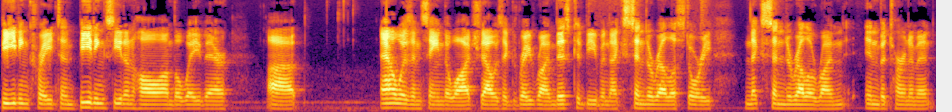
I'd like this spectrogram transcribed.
beating Creighton, beating Seton Hall on the way there. Uh, that was insane to watch. That was a great run. This could be the next Cinderella story, next Cinderella run in the tournament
